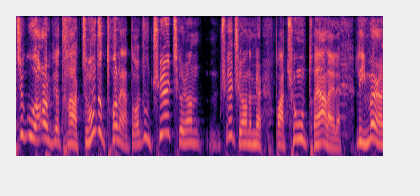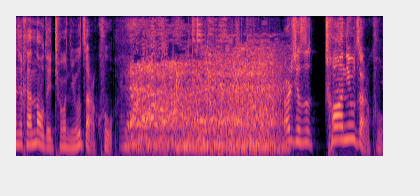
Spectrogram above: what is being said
结果二哥他真的脱了，当住全车人全车人的面把裙子脱下来了，里面人家还闹着一条牛仔裤，而且是长牛仔裤。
